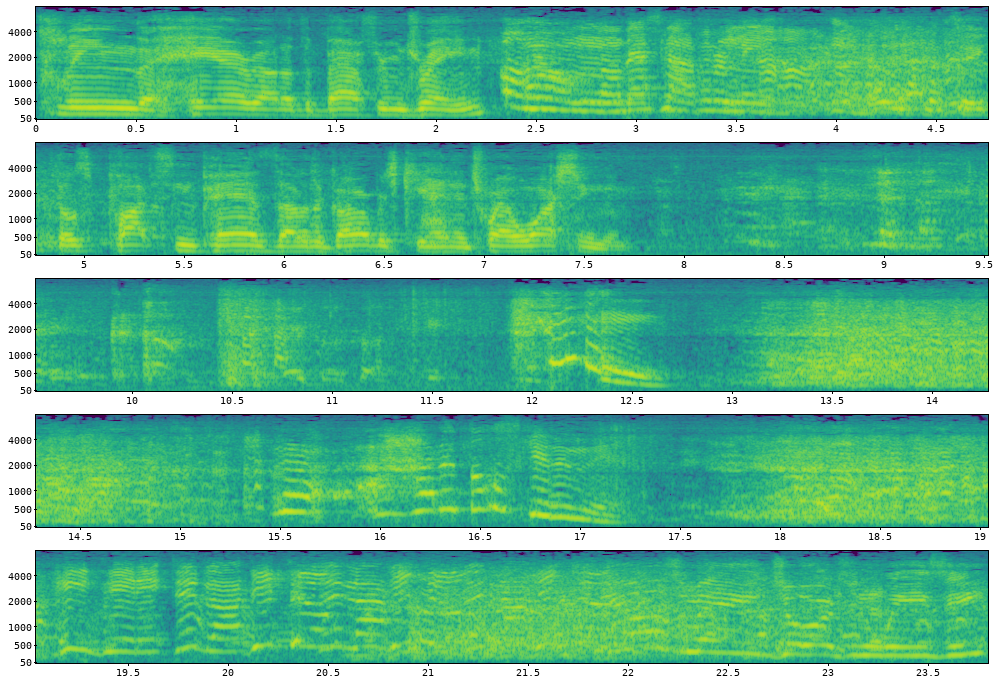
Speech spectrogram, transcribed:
clean the hair out of the bathroom drain, Oh, no, no, that's not for me. Uh-uh. or you can take those pots and pans out of the garbage can and try washing them. Hey! now, how did those get in there? He did it. Did not. Did you? Did not. Did you? Did I? Did you? It me, George and Weezy.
